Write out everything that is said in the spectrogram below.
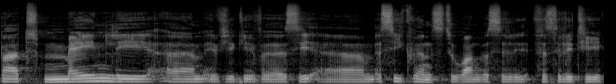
but mainly um, if you give a, um, a, sequence to one facility,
